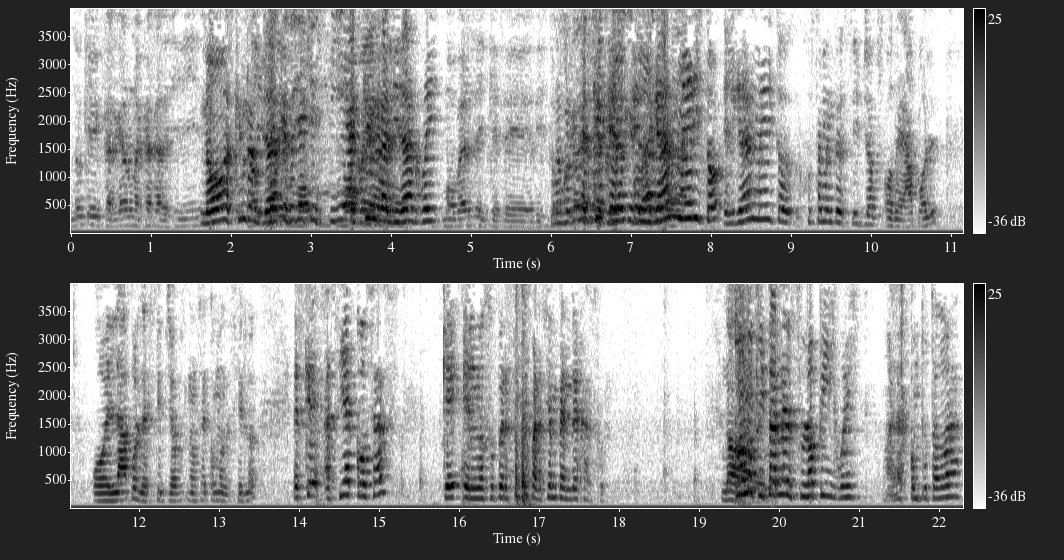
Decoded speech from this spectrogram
no quiere cargar una caja de CDs. No, es que en No realidad. Pero que eso ya existía, Es que en realidad, güey. Moverse y que se No, distorsione. porque Es que el, gran mérito, el gran mérito justamente de Steve Jobs o de Apple, o el Apple de Steve Jobs, no sé cómo decirlo, es que hacía cosas que en la superficie parecían pendejas, güey. No, ¿Cómo güey. quitarle el floppy, güey? A la computadora.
